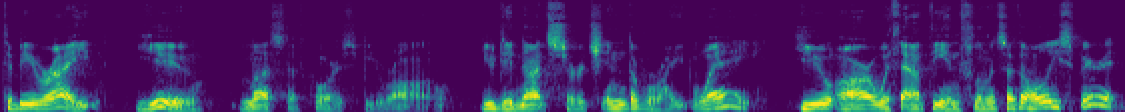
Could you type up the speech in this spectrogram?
to be right, you must, of course, be wrong. You did not search in the right way you are without the influence of the Holy Spirit.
